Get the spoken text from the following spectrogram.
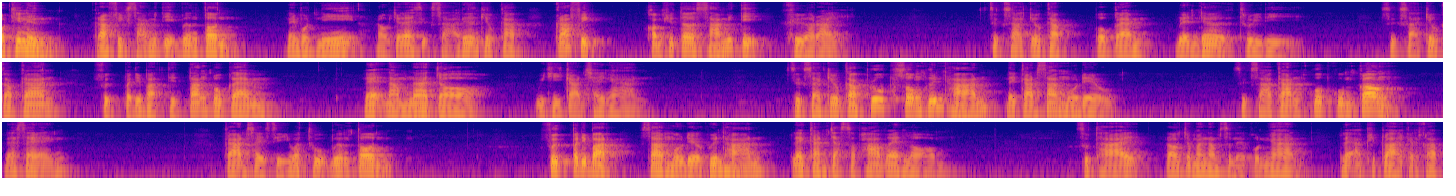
บทที่ 1 กราฟิก 3 มิติเบื้องต้น ในบทนี้เราจะได้ศึกษาเรื่องเกี่ยวกับกราฟิกคอมพิวเตอร์ 3 มิติคืออะไร ศึกษาเกี่ยวกับโปรแกรม Blender 3D ศึกษาเกี่ยวกับการฝึกปฏิบัติติดตั้งโปรแกรม แนะนำหน้าจอ วิธีการใช้งาน ศึกษาเกี่ยวกับรูปทรงพื้นฐานในการสร้างโมเดล ศึกษาการควบคุมกล้องและแสง การใส่สีวัตถุเบื้องต้น ฝึกปฏิบัติสร้างโมเดลพื้นฐานและการจัดสภาพแวดล้อม สุดท้ายเราจะมานำเสนอผลงานและอภิปรายกันครับ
